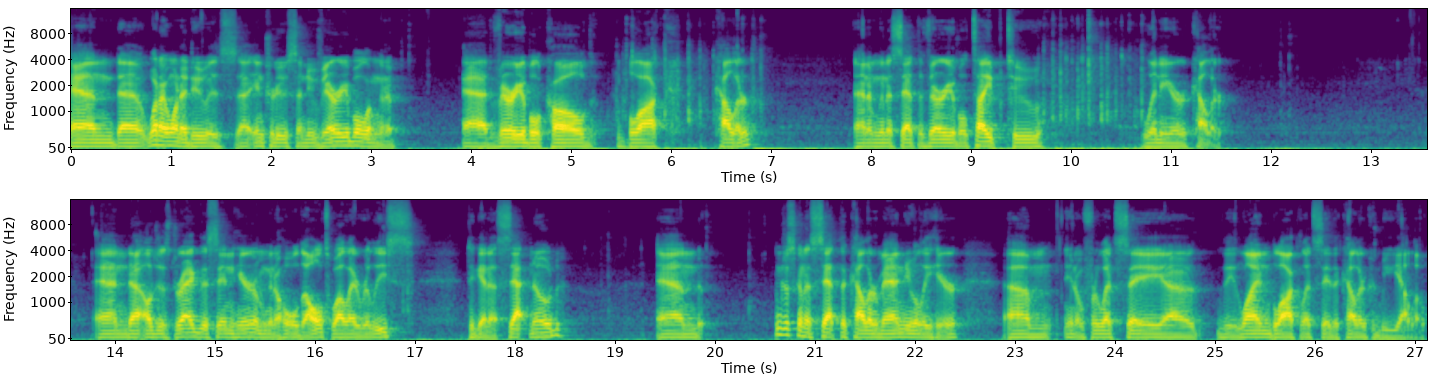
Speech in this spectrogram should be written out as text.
And uh, what I want to do is uh, introduce a new variable. I'm going to add a variable called block color. And I'm going to set the variable type to linear color. And uh, I'll just drag this in here. I'm going to hold Alt while I release to get a set node. And I'm just going to set the color manually here. Um, you know, for let's say uh, the line block, let's say the color could be yellow.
